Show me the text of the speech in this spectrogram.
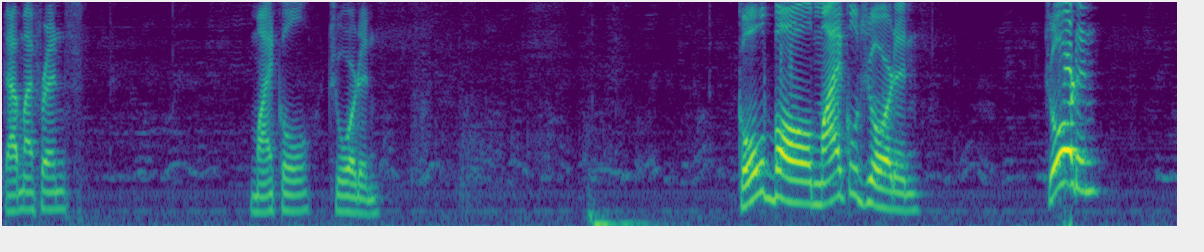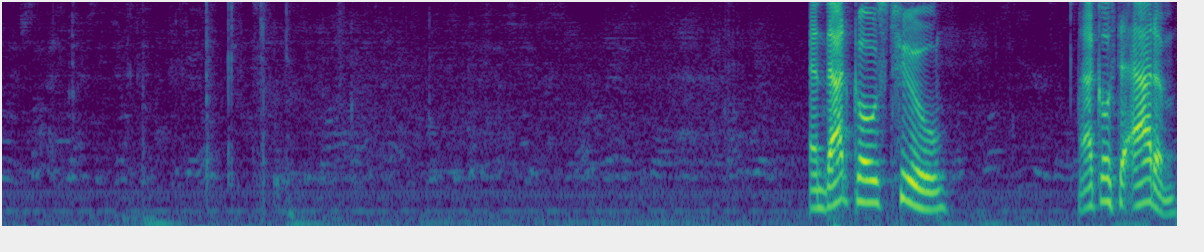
That, my friends, Michael Jordan. Gold ball, Michael Jordan. Jordan. And that goes to that goes to Adam.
